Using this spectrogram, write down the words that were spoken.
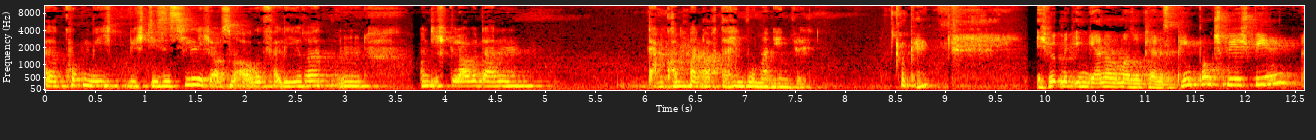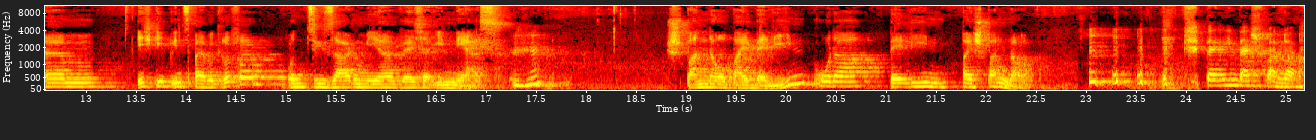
äh, gucken, wie ich, wie ich dieses Ziel nicht aus dem Auge verliere. Und ich glaube, dann, dann kommt man auch dahin, wo man hin will. Okay. Ich würde mit Ihnen gerne noch mal so ein kleines Ping-Pong-Spiel spielen. Ähm, ich gebe Ihnen zwei Begriffe und Sie sagen mir, welcher Ihnen näher ist. Mhm. Spandau bei Berlin oder Berlin bei Spandau? Berlin bei Spandau.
